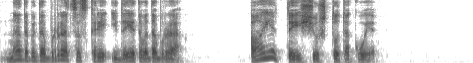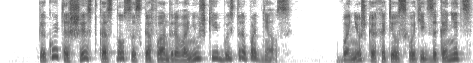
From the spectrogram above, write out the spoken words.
надо бы добраться скорее и до этого добра. А это еще что такое? Какой-то шест коснулся скафандра Ванюшки и быстро поднялся. Ванюшка хотел схватить за конец,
